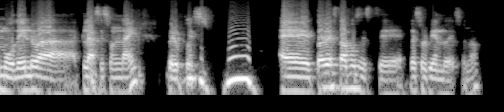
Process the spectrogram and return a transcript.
modelo a clases online, pero pues eh, todavía estamos este, resolviendo eso, ¿no?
